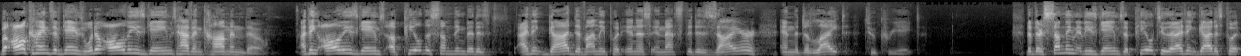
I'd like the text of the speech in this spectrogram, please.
But all kinds of games. What do all these games have in common, though? I think all these games appeal to something that is, I think God divinely put in us, and that's the desire and the delight to create. That there's something that these games appeal to that I think God has put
